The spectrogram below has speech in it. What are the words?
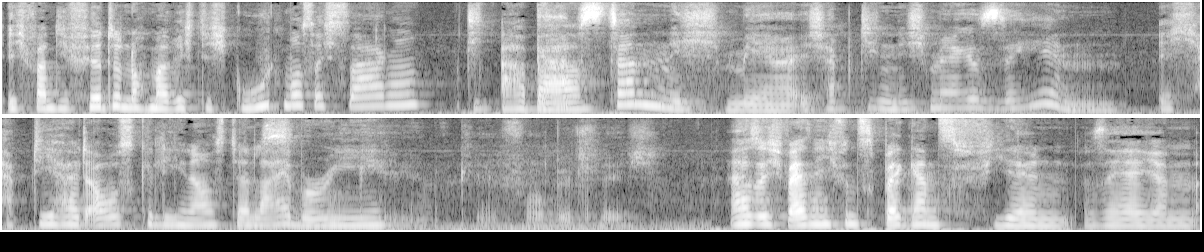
ich fand die vierte noch mal richtig gut, muss ich sagen. Die gab es dann nicht mehr. Ich habe die nicht mehr gesehen. Ich habe die halt ausgeliehen aus der Achso, Library. Okay, okay, vorbildlich. Also ich weiß nicht, ich finde es bei ganz vielen Serien,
